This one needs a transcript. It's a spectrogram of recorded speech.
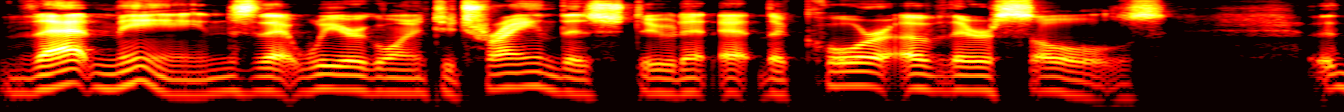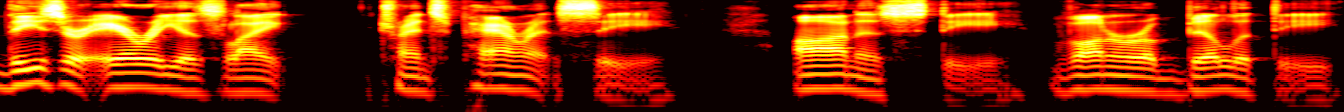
That means that we are going to train this student at the core of their souls these are areas like transparency, honesty, vulnerability,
